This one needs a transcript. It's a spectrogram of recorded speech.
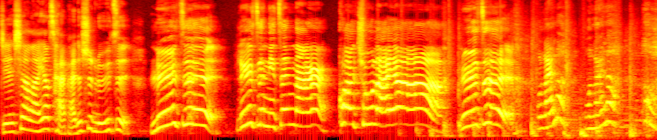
接下来要彩排的是驴子，驴子，驴子你在哪儿？快出来呀，驴子！我来了，我来了。哦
